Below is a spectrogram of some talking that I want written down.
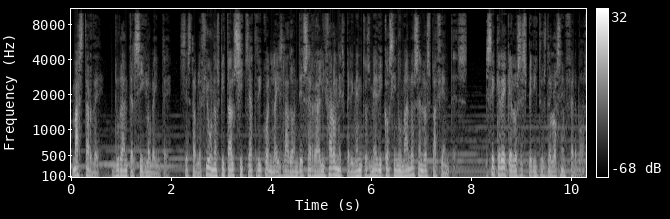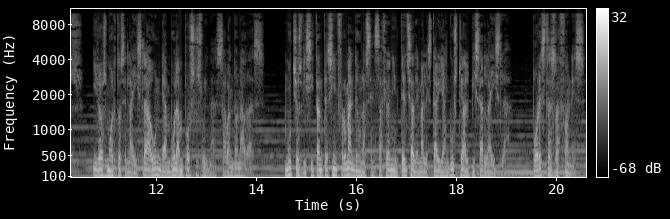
Más tarde, durante el siglo XX, se estableció un hospital psiquiátrico en la isla donde se realizaron experimentos médicos inhumanos en los pacientes. Se cree que los espíritus de los enfermos y los muertos en la isla aún deambulan por sus ruinas abandonadas. Muchos visitantes informan de una sensación intensa de malestar y angustia al pisar la isla. Por estas razones,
